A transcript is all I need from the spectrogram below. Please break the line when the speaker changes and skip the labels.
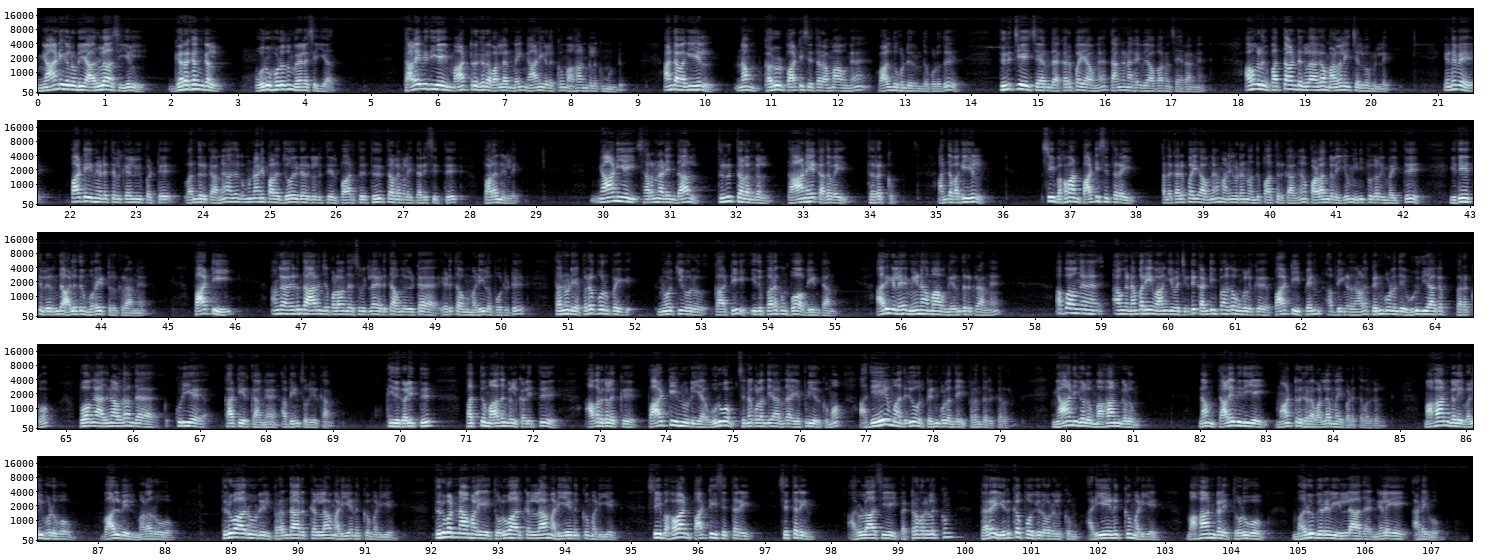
ஞானிகளுடைய அருளாசியில் கிரகங்கள் ஒரு பொழுதும் வேலை செய்யாது. தலைவிதியை மாற்றுகிற வல்லன்மை ஞானிகளுக்கும் மகான்களுக்கும் உண்டு. அந்த வகையில் நம் கரூர் பாட்டி சித்தர் அம்மாவுங்க வாழ்ந்து கொண்டிருந்த பொழுது திருச்சியைச் சேர்ந்த கருப்பையா அவங்க தங்க நகை வியாபாரம் செய்கிறாங்க அவங்களுக்கு பத்தாண்டுகளாக மழலை செல்வம் இல்லை. எனவே பாட்டியின் இடத்தில் கேள்விப்பட்டு வந்திருக்காங்க. அதுக்கு முன்னாடி பல ஜோதிடர்களிடத்தில் பார்த்து திருத்தலங்களை தரிசித்து பலனில்லை ஞானியை சரணடைந்தால் திருத்தலங்கள் தானே கதவை திறக்கும். அந்த வகையில் ஸ்ரீ பகவான் பாட்டி சித்தரை அந்த கருப்பையா அவங்க மனைவியுடன் வந்து பார்த்துருக்காங்க. பழங்களையும் இனிப்புகளையும் வைத்து இதயத்திலிருந்து அழுது முறையிட்டிருக்கிறாங்க. பாட்டி அங்கே இருந்த ஆரஞ்சு பழம் அந்த ஸ்வீட்லாம் எடுத்து அவங்கக்கிட்ட எடுத்து அவங்க மடியில் போட்டுட்டு தன்னுடைய பிறப்புறுப்பை நோக்கி ஒரு காட்டி இது பறக்கும் போ அப்படின்ட்டாங்க. அருகிலே மீனாமா அவங்க இருந்திருக்கிறாங்க. அப்போ அவங்க அவங்க நம்பரையும் வாங்கி வச்சுக்கிட்டு கண்டிப்பாக உங்களுக்கு பாட்டி பெண் அப்படிங்கிறதுனால பெண் குழந்தை உறுதியாக பிறக்கும். போங்க அதனால தான் அந்த குறியை காட்டியிருக்காங்க அப்படின்னு சொல்லியிருக்காங்க. இது கழித்து பத்து மாதங்கள் கழித்து அவர்களுக்கு பாட்டியினுடைய உருவம் சின்ன குழந்தையாக இருந்தால் எப்படி இருக்குமோ அதே மாதிரி ஒரு பெண் குழந்தை பிறந்திருக்கிறது. ஞானிகளும் மகான்களும் நம் தலைவிதியை மாற்றுகிற வல்லமை படைத்தவர்கள் மகான்களை வழிபடுவோம் வாழ்வில் மலருவோம். திருவாரூரில் பிறந்தாருக்கெல்லாம் அடியேனுக்கும் அடியேன். திருவண்ணாமலையை தொழுவார்க்கெல்லாம் அடியேனுக்கும் அடியேன். ஸ்ரீ பகவான் பாட்டி சித்தரை சித்தரின் அருளாசியை பெற்றவர்களுக்கும் பெற இருக்கப் போகிறவர்களுக்கும் அடியேனுக்கும் அடியேன். மகான்களை தொழுவோம் மறுபிறவி இல்லாத நிலையை அடைவோம்.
